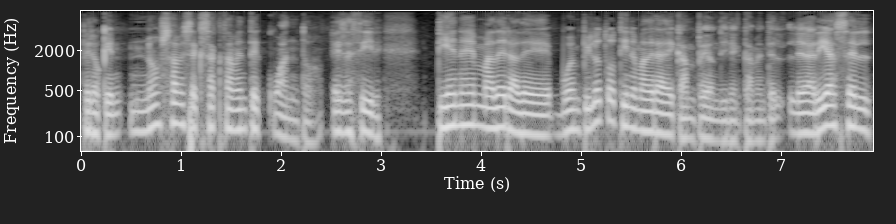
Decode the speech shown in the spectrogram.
pero que no sabes exactamente cuánto. Es decir, tiene madera de buen piloto, tiene madera de campeón directamente. Le darías el.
